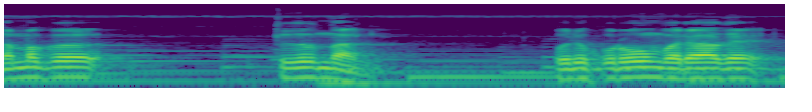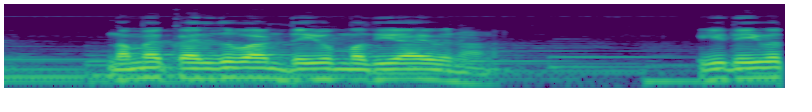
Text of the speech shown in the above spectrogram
നമുക്ക് തീർന്നാൽ ഒരു കുറവും വരാതെ നമ്മെ കരുതുവാൻ ദൈവം മതിയായവനാണ്. ഈ ദൈവ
